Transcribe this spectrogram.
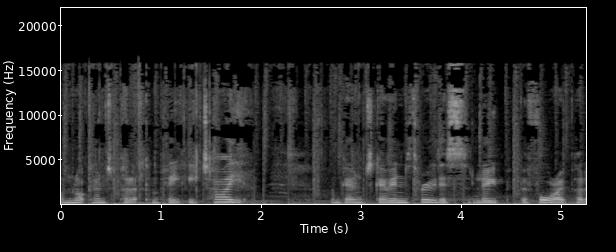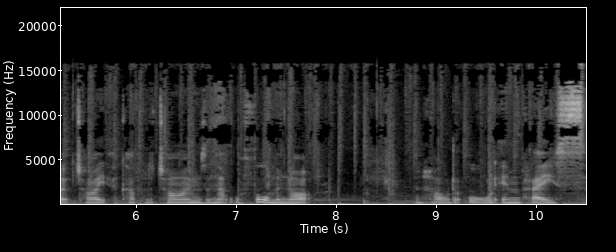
I'm not going to pull it completely tight I'm going to go in through this loop before I pull it tight a couple of times and that will form a knot and hold it all in place.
